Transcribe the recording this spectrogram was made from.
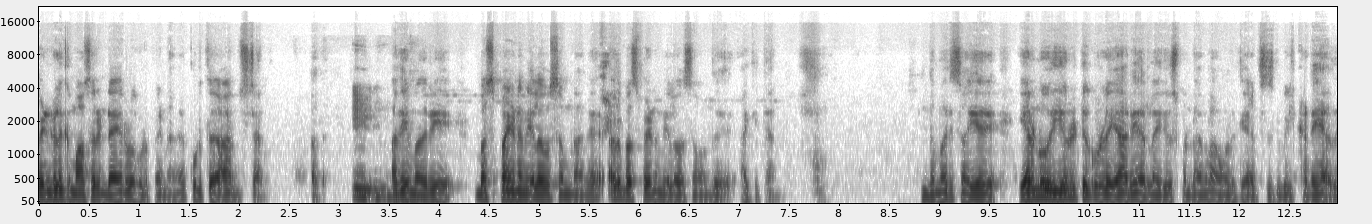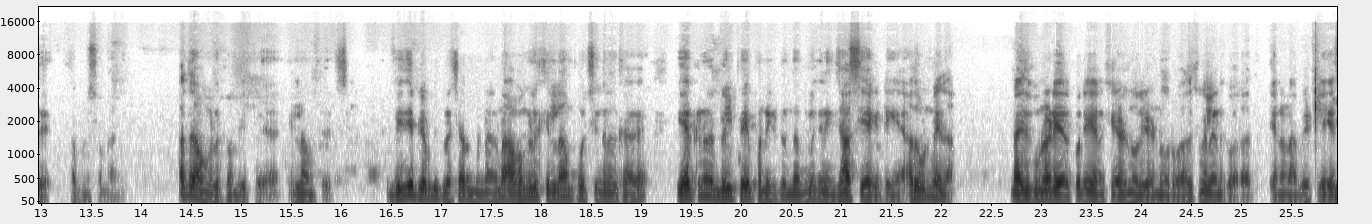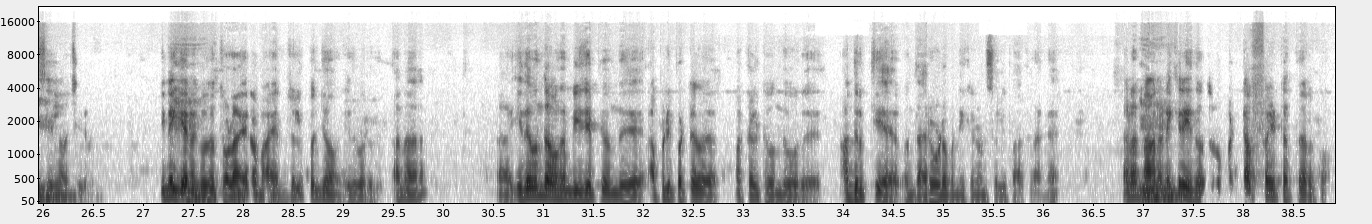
பெண்களுக்கு மாதம் ரெண்டாயிரம் ரூபா கொடுப்பேன்னாங்க கொடுத்து ஆரம்பிச்சிட்டாங்க ம். அதே மாதிரி பஸ் பயணம் இலவசம்னாங்க. அது பஸ் பயணம் இலவசம் வந்து ஆக்கிட்டாங்க. இந்த மாதிரி இருநூறு யூனிட்டுக்குள்ள யார் யாரெல்லாம் யூஸ் பண்றாங்களோ அவங்களுக்கு எலக்ட்ரிசிட்டி பில் கிடையாது அப்படின்னு சொன்னாங்க. அது அவங்களுக்கு வந்து இப்போ இல்லாமல் போயிடுச்சு. பிஜேபி எப்படி பிரச்சாரம் பண்ணாங்கன்னா அவங்களுக்கு இல்லாமல் போச்சுங்கிறதுக்காக ஏற்கனவே பில் பே பண்ணிக்கிட்டு இருந்தவங்களுக்கு நீங்கள் ஜாஸ்தி ஆகிட்டீங்க. அது உண்மைதான். நான் இதுக்கு முன்னாடி ஏற்கனவே எனக்கு எழுநூறு எண்ணூறு அதுக்கு மேலே எனக்கு வராது. ஏன்னா நான் வீட்டில் ஏசி எல்லாம் வச்சுக்கிறேன். இன்னைக்கு எனக்கு வந்து தொள்ளாயிரம் ஆயிரம் சொல்லி கொஞ்சம் இது வருது. ஆனால் இதை வந்து அவங்க பிஜேபி வந்து அப்படிப்பட்ட மக்கள்கிட்ட வந்து ஒரு அதிருப்தியை வந்து அறுவடை பண்ணிக்கணும்னு சொல்லி பார்க்குறாங்க. ஆனால் நான். நினைக்கிறேன் இது வந்து ரொம்ப டஃப் ஃபைட்டாக தான் இருக்கும்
